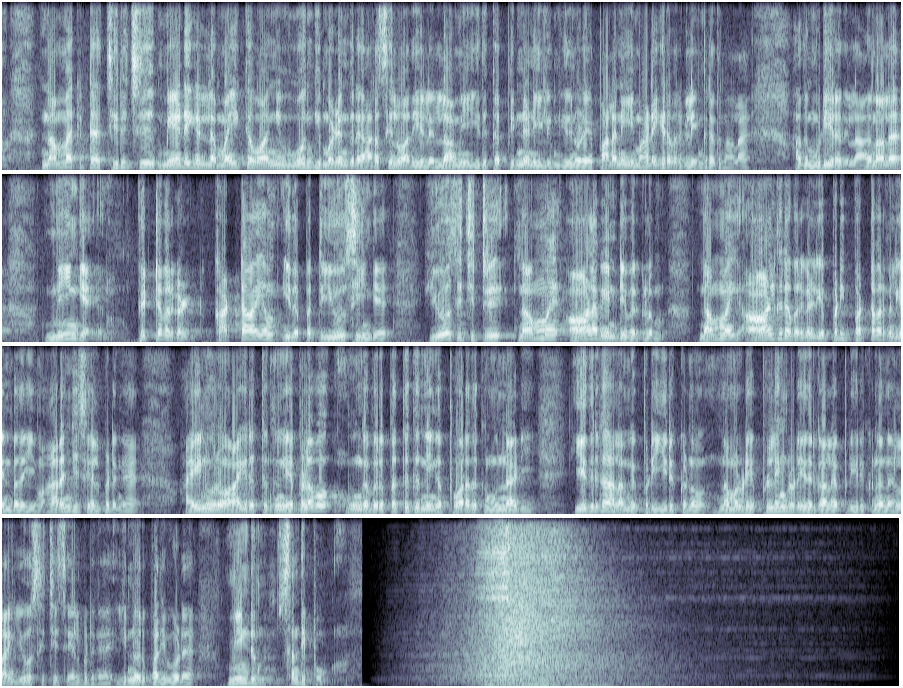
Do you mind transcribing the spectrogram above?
நம்ம சிரித்து சிரிச்சு மேடைகளில் மைக்கை வாங்கி ஓங்கி முழங்குற அரசியல்வாதிகள் எல்லாமே இதுக்கு பின்னணியிலும் இதனுடைய பலனையும் அடைகிறவர்கள்ங்கிறதுனால அது முடியறதில்லை. அதனால் நீங்கள் பெற்றவர்கள் கட்டாயம் இதை பற்றி யோசிங்க. யோசிச்சுட்டு நம்மை ஆள வேண்டியவர்களும் நம்மை ஆள்கிறவர்கள் எப்படிப்பட்டவர்கள் என்பதையும் அறிஞ்சு செயல்படுங்க. ஐநூறும் ஆயிரத்துக்கும் எவ்வளவோ உங்கள் விருப்பத்துக்கு நீங்கள் போகிறதுக்கு முன்னாடி எதிர்காலம் எப்படி இருக்கணும் நம்மளுடைய பிள்ளைங்களுடைய எதிர்காலம் எப்படி இருக்கணும்னு எல்லாம் யோசித்து செயல்படுங்க. இன்னொரு பதிவோடு மீண்டும் சந்திப்போம்.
